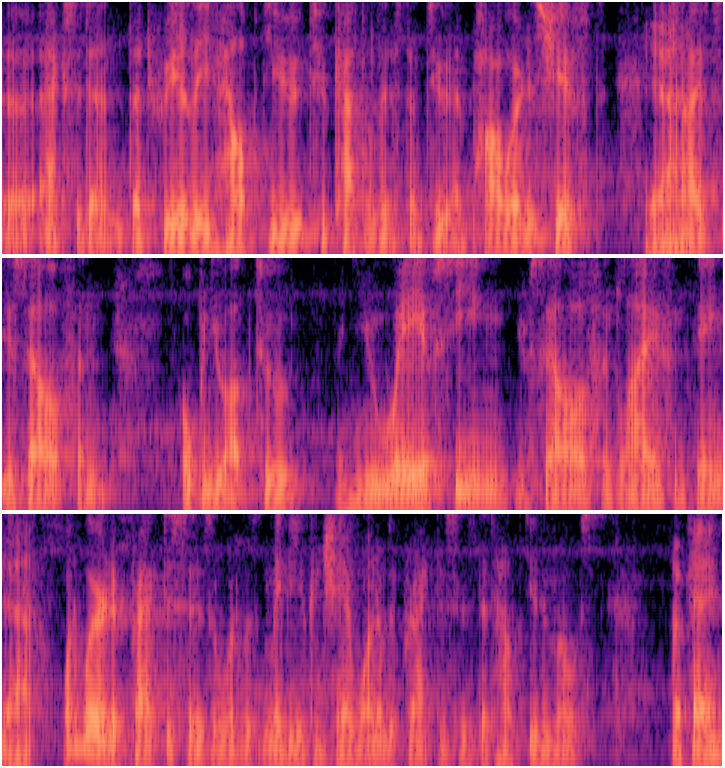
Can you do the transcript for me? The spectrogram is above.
uh, accident that really helped you to catalyst and to empower the shift Yeah. inside yourself and open you up to a new way of seeing yourself and life and things. Yeah. What were the practices, or what was maybe you can share one of the practices that helped you the most? Okay.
